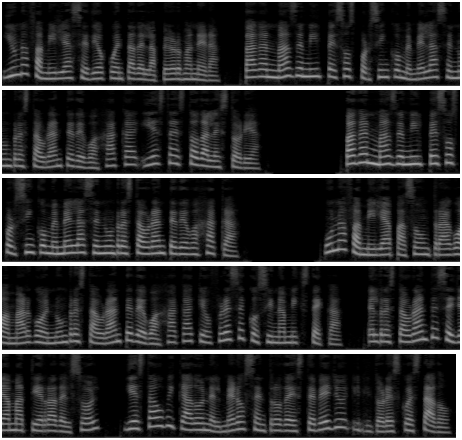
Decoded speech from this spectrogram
y una familia se dio cuenta de la peor manera. Pagan más de mil pesos por cinco memelas en un restaurante de Oaxaca y esta es toda la historia. Pagan más de mil pesos por cinco memelas en un restaurante de Oaxaca. Una familia pasó un trago amargo en un restaurante de Oaxaca que ofrece cocina mixteca. El restaurante se llama Tierra del Sol, y está ubicado en el mero centro de este bello y pintoresco estado.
